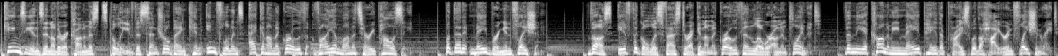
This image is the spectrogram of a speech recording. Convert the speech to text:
Keynesians and other economists believe the central bank can influence economic growth via monetary policy, but that it may bring inflation. Thus, if the goal is faster economic growth and lower unemployment, then the economy may pay the price with a higher inflation rate.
